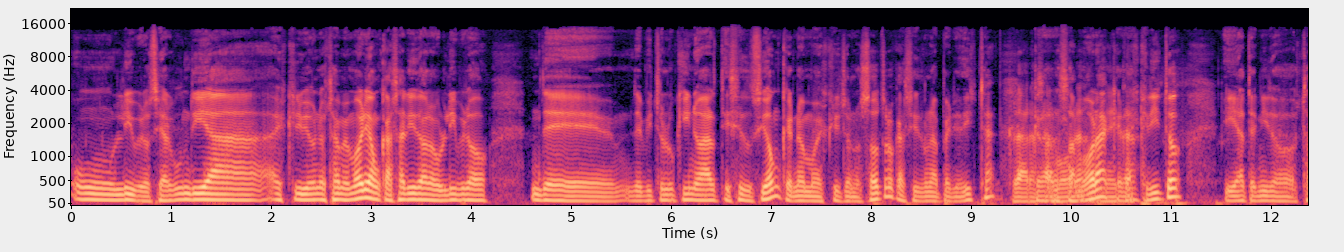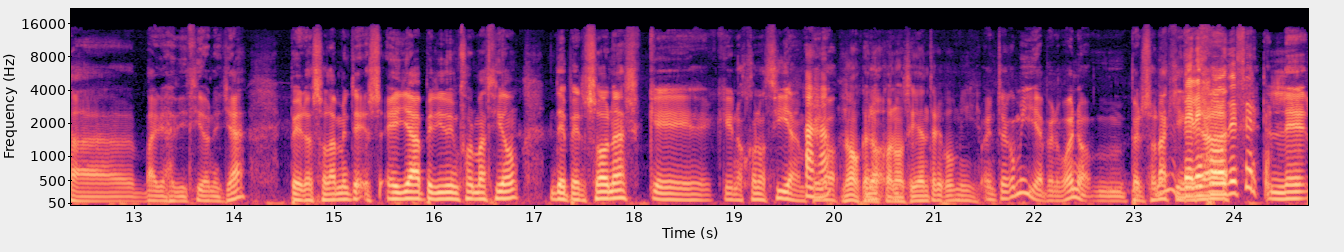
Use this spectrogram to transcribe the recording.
un libro. Si algún día escribimos nuestra memoria, aunque ha salido ahora un libro de, de Víctor Luquino, Arte y Seducción, que no hemos escrito nosotros, que ha sido una periodista, Clara Zamora, Zamora, que lo ha escrito y ha tenido hasta varias ediciones ya. Pero solamente ella ha pedido información de personas que, que nos conocían. Ajá. Pero no que nos conocía entre comillas entre comillas, pero bueno, mm, personas que... De lejos o de cerca. le-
